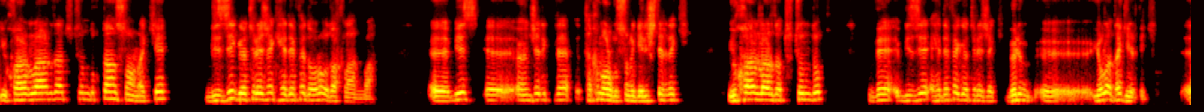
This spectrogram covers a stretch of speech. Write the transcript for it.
yukarılarda tutunduktan sonraki bizi götürecek hedefe doğru odaklanma. Biz öncelikle takım olgusunu geliştirdik, yukarılarda tutunduk ve bizi hedefe götürecek bölüm e, yola da girdik. E,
